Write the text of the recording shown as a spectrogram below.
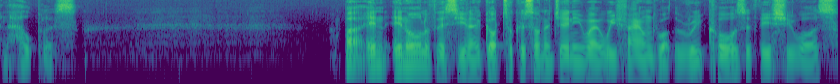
and helpless. But in, in all of this, you know, God took us on a journey where we found what the root cause of the issue was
